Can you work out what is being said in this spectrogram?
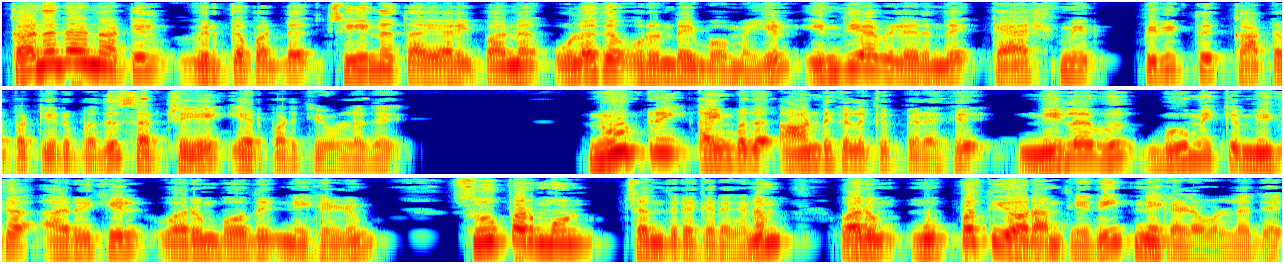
கனடா நாட்டில் விற்கப்பட்ட சீன தயாரிப்பான உலக உருண்டை பொம்மையில் இந்தியாவிலிருந்து காஷ்மீர் பிரித்து காட்டப்பட்டிருப்பது சர்ச்சையை ஏற்படுத்தியுள்ளது. நூற்றி ஐம்பது ஆண்டுகளுக்கு பிறகு நிலவு பூமிக்கு மிக அருகில் வரும்போது நிகழும் சூப்பர் மூன் சந்திர கிரகணம் வரும் முப்பத்தி ஓராம் தேதி நிகழவுள்ளது.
